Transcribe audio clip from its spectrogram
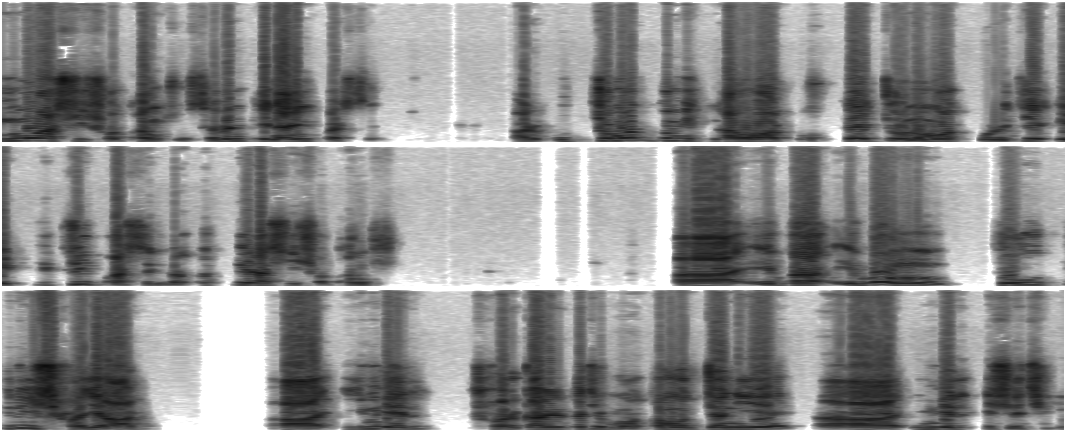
উনআশি শতাংশ সেভেন্টি নাইন পার্সেন্ট আর উচ্চ মাধ্যমিক না হওয়ার পক্ষে জনমত করেছে এইটটি থ্রি পার্সেন্ট অর্থাৎ তিরাশি শতাংশ। এবার এবং চৌত্রিশ হাজার ইমেল সরকারের কাছে মতামত জানিয়ে ইমেল এসেছিল।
